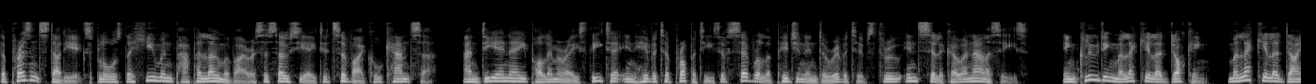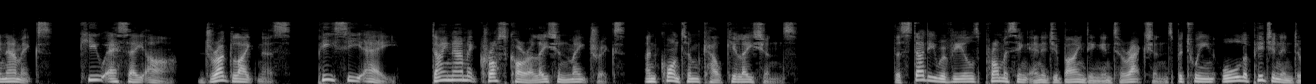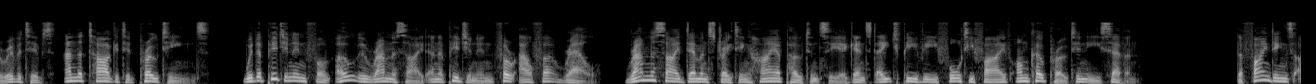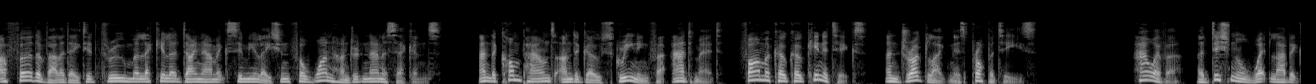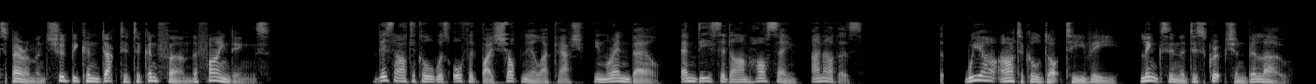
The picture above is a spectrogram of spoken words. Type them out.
The present study explores the human papillomavirus-associated cervical cancer and DNA polymerase theta inhibitor properties of several apigenin derivatives through in silico analyses, including molecular docking, molecular dynamics, QSAR, drug likeness, PCA, dynamic cross-correlation matrix, and quantum calculations. The study reveals promising energy-binding interactions between all apigenin derivatives and the targeted proteins, with apigenin for O-rhamnoside and apigenin for alpha-rel. Rhamnoside demonstrating higher potency against HPV45 oncoprotein E7. The findings are further validated through molecular dynamic simulation for 100 nanoseconds, and the compounds undergo screening for ADMET, pharmacokinetics, and drug-likeness properties. However, additional wet lab experiments should be conducted to confirm the findings. This article was authored by Shopnil Akash, Imren Bayıl, MD Saddam Hossain, and others. We are RTCL.TV, links in the description below.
